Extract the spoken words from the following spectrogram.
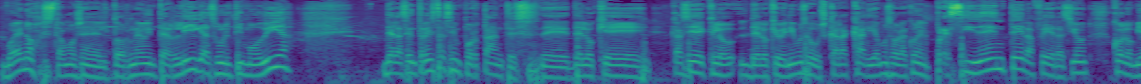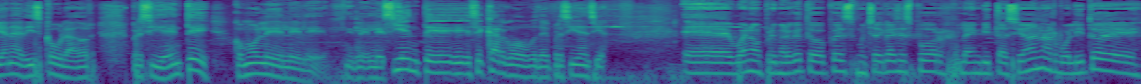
Bueno, estamos en el torneo Interligas, último día. De las entrevistas importantes, de, lo que casi de, de, lo que venimos a buscar acá, vamos a hablar con el presidente de la Federación Colombiana de Disco Volador. Presidente, ¿cómo le, le, le, siente ese cargo de presidencia? Eh, bueno, primero que todo, pues muchas gracias por la invitación, Arbolito. Eh,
